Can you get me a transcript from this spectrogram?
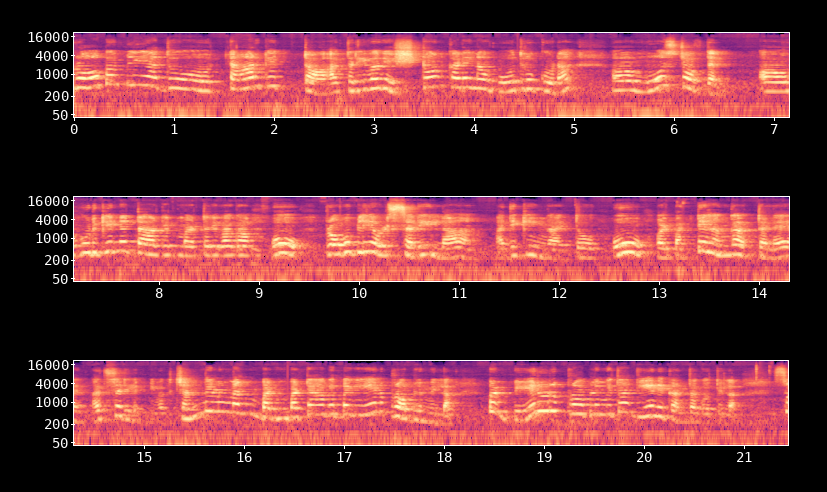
ಪ್ರಾಬಬ್ಲಿ ಅದು ಟಾರ್ಗೆಟ್ ಆಗ್ತಾರೆ ಇವಾಗ ಎಷ್ಟೊಂದು ಕಡೆ ನಾವು ಹೋದ್ರೂ ಕೂಡ ಮೋಸ್ಟ್ ಆಫ್ ದನ್ ಹುಡುಗಿನೇ ಟಾರ್ಗೆಟ್ ಮಾಡ್ತಾರೆ. ಇವಾಗ, ಓ ಪ್ರಾಬಬ್ಲಿ ಅವಳು ಸರಿ ಇಲ್ಲ, ಅದಕ್ಕೆ ಹಿಂಗಾಯ್ತು. ಓ, ಅವಳ ಬಟ್ಟೆ ಹಂಗಾಗ್ತಾಳೆ, ಅದು ಸರಿ ಇವಾಗ ಚಂದನ್ ನನ್ನ ಬಟ್ಟೆ ಆಗೋದ್ ಬಗ್ಗೆ ಏನು ಪ್ರಾಬ್ಲಮ್ ಇಲ್ಲ. ಬಟ್ ಬೇರೆಯವ್ರಿಗೆ ಪ್ರಾಬ್ಲಮ್ ಇದೆ ಅದು ಏನಕ್ಕೆ ಅಂತ ಗೊತ್ತಿಲ್ಲ. ಸೊ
